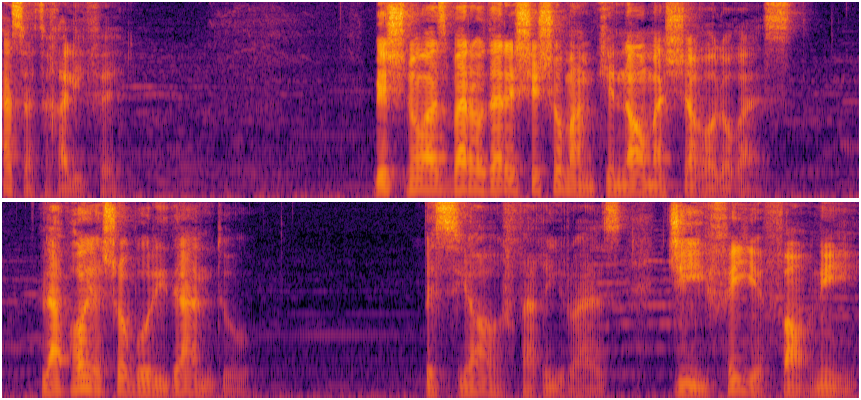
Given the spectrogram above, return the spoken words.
حضرت خلیفه. بشنو از برادر ششمم که نامش شقالق است. لبهایش را بریدند و بسیار فقیر و از جیفه فانی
